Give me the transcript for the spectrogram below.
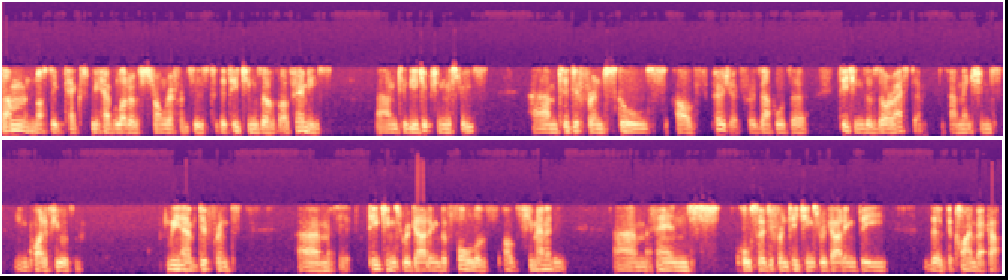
some Gnostic texts we have a lot of strong references to the teachings of, of Hermes, um, to the Egyptian mysteries, um, to different schools of Persia. For example, the teachings of Zoroaster are mentioned in quite a few of them. We have different um, teachings regarding the fall of, of humanity um, and also different teachings regarding the the, the climb back up,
